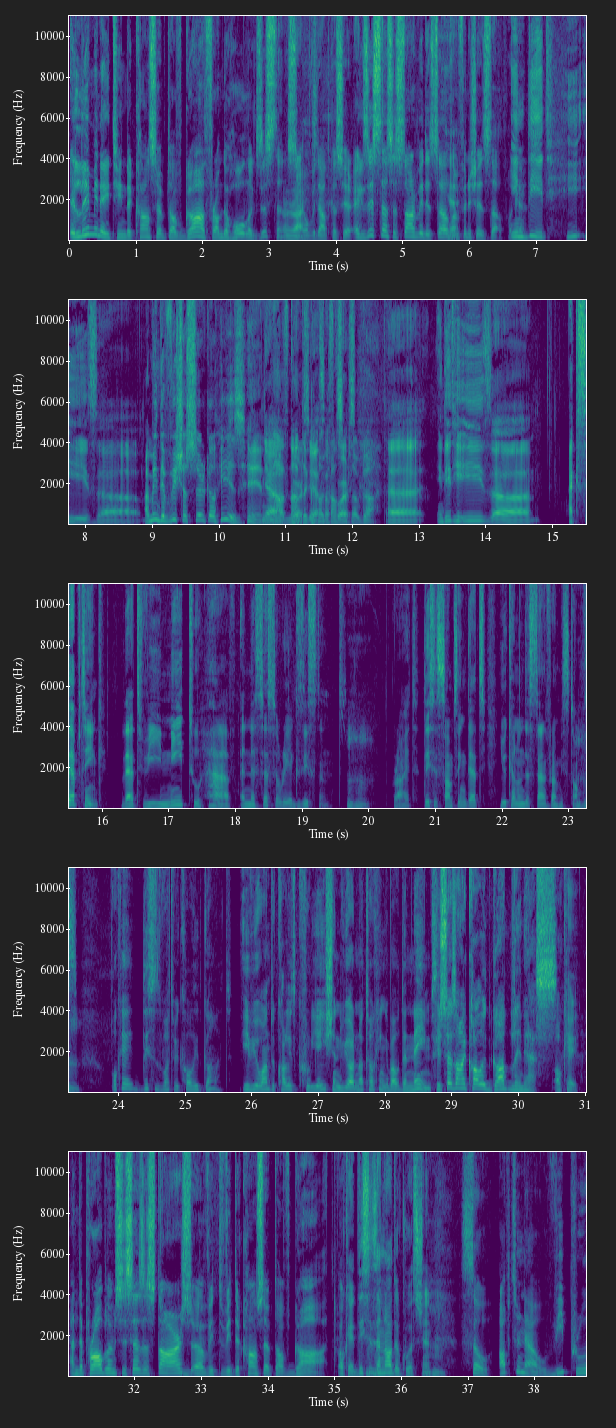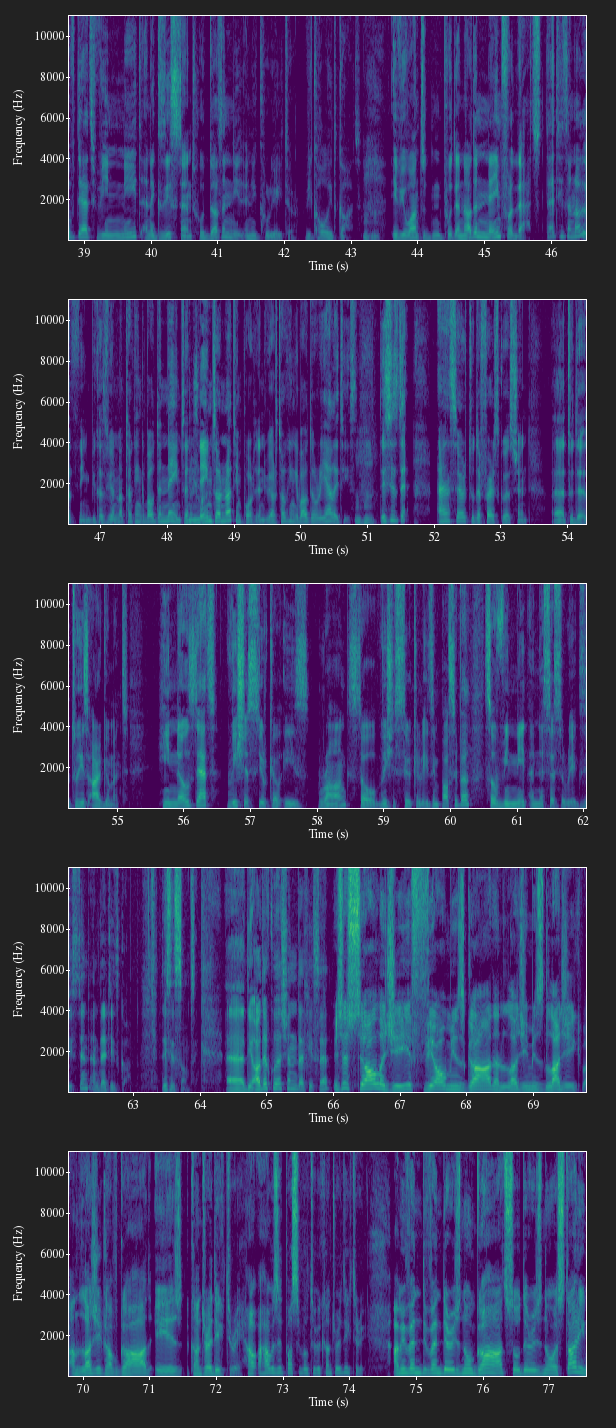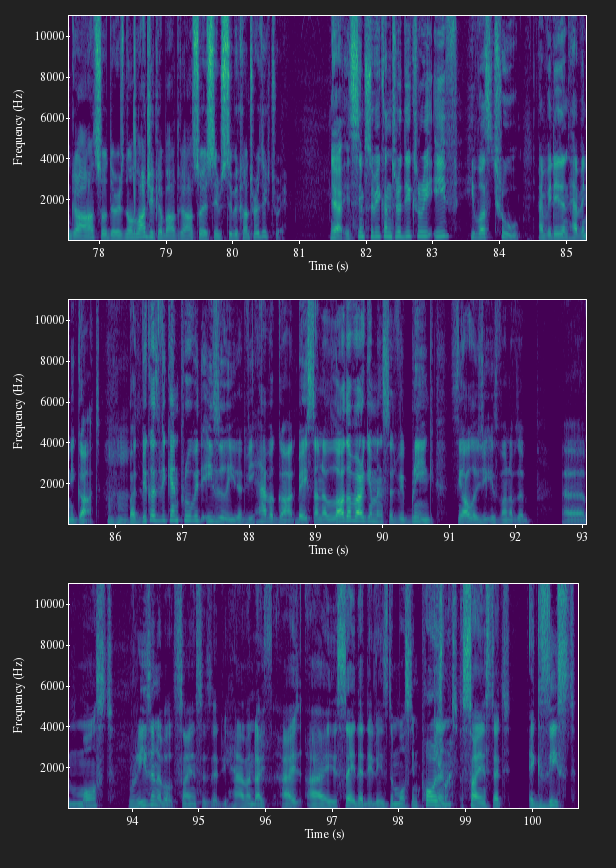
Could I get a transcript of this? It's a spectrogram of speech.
eliminating the concept of God from the whole existence, right. you know, without considering. Existence starts with itself yeah. and finishes itself. Okay. Indeed, he is. Uh, I mean, the vicious circle he is in, yeah, not, of not the yes, concept of, of God. Indeed, he is uh, accepting that we need to have a necessary existence. Mm-hmm. Right? This is something that you can understand from his talks. Mm-hmm okay, this is what we call it God. If you want to call it creation, we are not talking about the names. He says, I call it godliness. Okay. And the problems, he says, starts uh, with, with the concept of God. Okay, this mm-hmm. is another question. Mm-hmm. So, up to now, we prove that we need an existent who doesn't need any creator. We call it God. Mm-hmm. If you want to put another name for that, that is another thing because we are not talking about the names, and That's names right. are not important. We are talking about the realities. Mm-hmm. This is the answer to the first question uh, to the to his argument. He knows that vicious circle is wrong, so vicious circle is impossible. So we need a necessary existent, and that is God. This is something. Uh, the other question that he said is just theology. If theo means God, and logic means logic, and logic of God is contradictory. How how is it possible to be contradictory? I mean, when when there is no God, so there is no studying God, so there is no logic about God, so it seems to be contradictory. Yeah, it seems to be contradictory if he was true and we didn't have any God. Mm-hmm. But because we can prove it easily that we have a God based on a lot of arguments that we bring, theology is one of the uh, most reasonable sciences that we have, and I, I, I say that it is the most important right. science that exists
